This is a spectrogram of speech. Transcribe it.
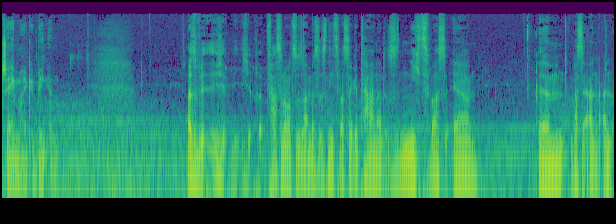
J. Michael Bingham? Also ich, ich fasse nochmal zusammen. Es ist nichts, was er getan hat. Es ist nichts, was er, ähm, was er an, an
